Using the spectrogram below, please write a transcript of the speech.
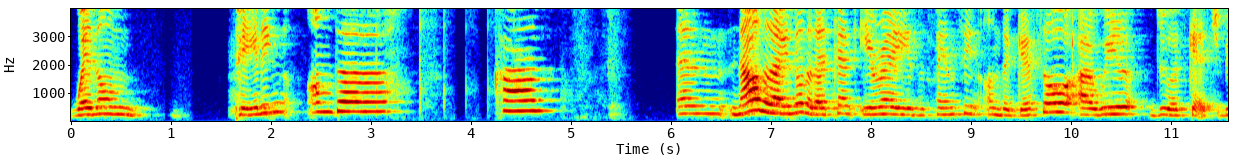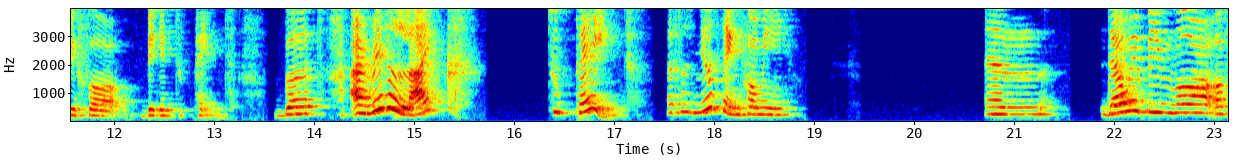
went on painting on the card. And now that I know that I can erase pencil on the gesso, I will do a sketch before begin to paint. But I really like to paint. That's a new thing for me. And there will be more of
